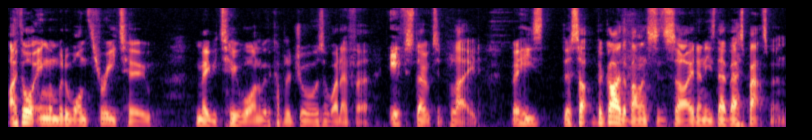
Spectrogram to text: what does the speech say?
I thought England would have won three two. Maybe two one with a couple of draws or whatever if Stokes had played, but he's the the guy that balances the side and he's their best batsman.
